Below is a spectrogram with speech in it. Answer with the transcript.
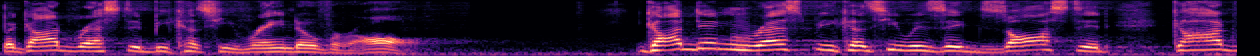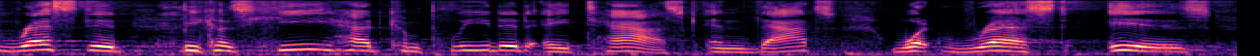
but God rested because he reigned over all. God didn't rest because he was exhausted. God rested because he had completed a task. And that's what rest is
